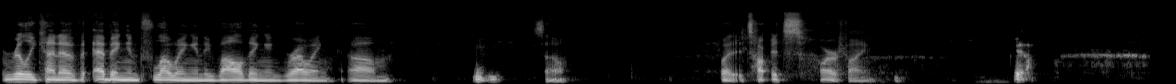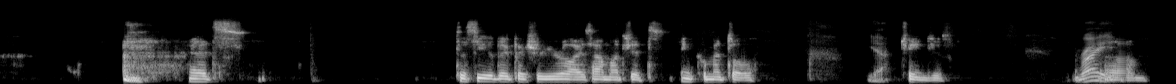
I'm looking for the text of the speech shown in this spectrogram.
really kind of ebbing and flowing and evolving and growing. Um, mm-hmm. So, but it's it's horrifying. Yeah, and it's to see the big picture. You realize how much it's incremental. Yeah, changes. Right. Um,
